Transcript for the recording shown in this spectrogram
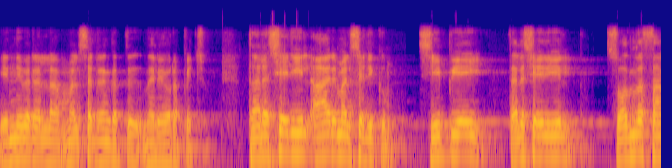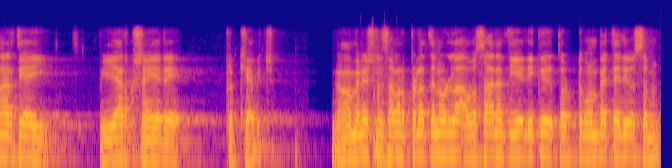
എന്നിവരെല്ലാം മത്സരരംഗത്ത് നിലയുറപ്പിച്ചു. തലശ്ശേരിയിൽ ആര് മത്സരിക്കും? സി പി ഐ തലശ്ശേരിയിൽ സ്വതന്ത്ര സ്ഥാനാർത്ഥിയായി പി ആർ കൃഷ്ണയ്യരെ പ്രഖ്യാപിച്ചു. നോമിനേഷൻ സമർപ്പണത്തിനുള്ള അവസാന തീയതിക്ക് തൊട്ടു മുമ്പത്തെ ദിവസം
